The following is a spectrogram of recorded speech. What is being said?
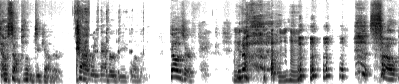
those don't bloom together. That would never be blooming. Those are fake, you know. Mm-hmm. so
